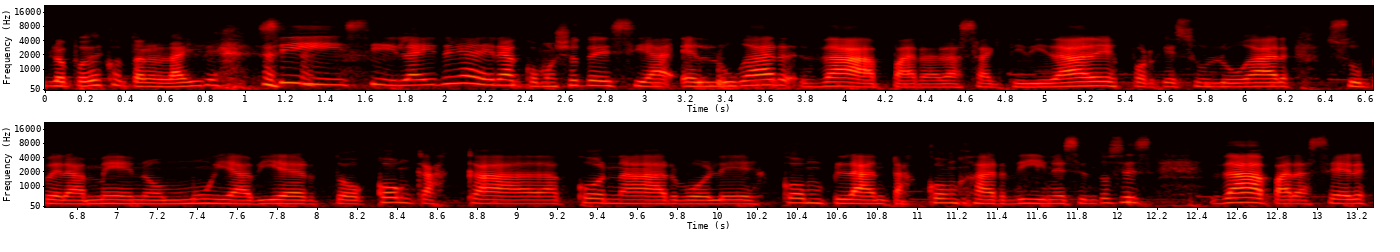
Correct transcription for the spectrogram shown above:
lo podés contar al aire? Sí, sí, la idea era, como yo te decía, el lugar da para las actividades porque es un lugar súper ameno, muy abierto, con cascada, con árboles, con plantas, con jardines. Entonces da para hacer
